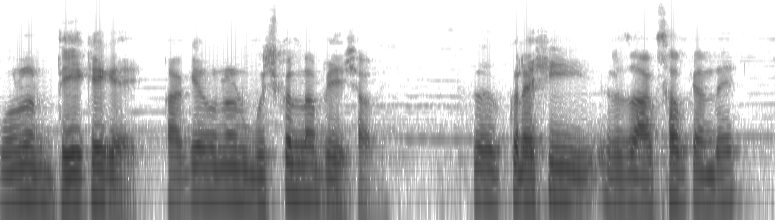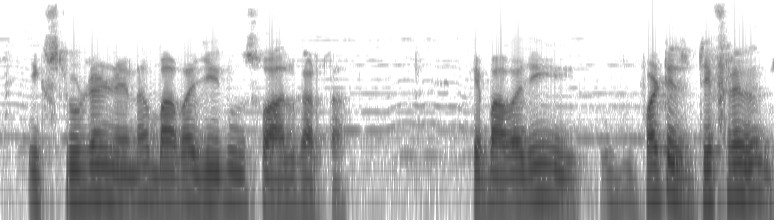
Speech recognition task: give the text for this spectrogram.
ਉਹਨਾਂ ਨੂੰ ਦੇ ਕੇ ਗਏ ਤਾਂ ਕਿ ਉਹਨਾਂ ਨੂੰ ਮੁਸ਼ਕਲ ਨਾ ਪੇਸ਼ ਆਵੇ। ਕੁਰੈਸ਼ੀ ਰਜ਼ਾਕ ਸਾਹਿਬ ਕਹਿੰਦੇ ਇੱਕ ਸਟੂਡੈਂਟ ਨੇ ਨਾ ਬਾਬਾ ਜੀ ਨੂੰ ਸਵਾਲ ਕਰਤਾ ਕਿ ਬਾਬਾ ji what is difference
